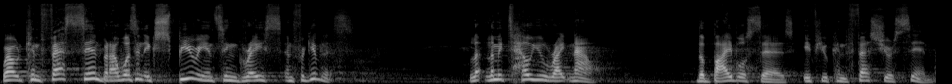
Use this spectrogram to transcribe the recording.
where I would confess sin, but I wasn't experiencing grace and forgiveness. Let, let me tell you right now the Bible says if you confess your sin,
